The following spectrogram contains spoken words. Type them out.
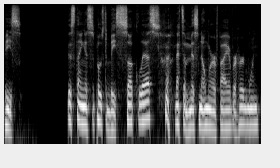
Peace. This thing is supposed to be suckless. That's a misnomer if I ever heard one.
